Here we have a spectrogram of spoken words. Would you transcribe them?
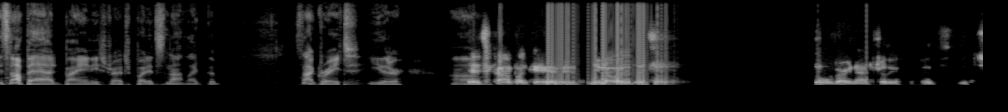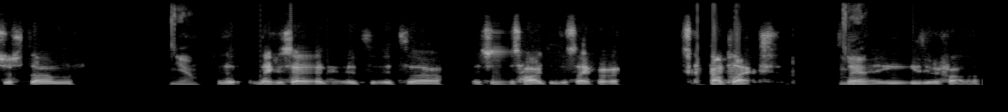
it's not bad by any stretch but it's not like the it's not great either um, it's complicated. You know, it- it's a very naturally. It's it's just um yeah like you said, it's it's uh it's just hard to decipher. It's complex. Yeah easy to follow.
